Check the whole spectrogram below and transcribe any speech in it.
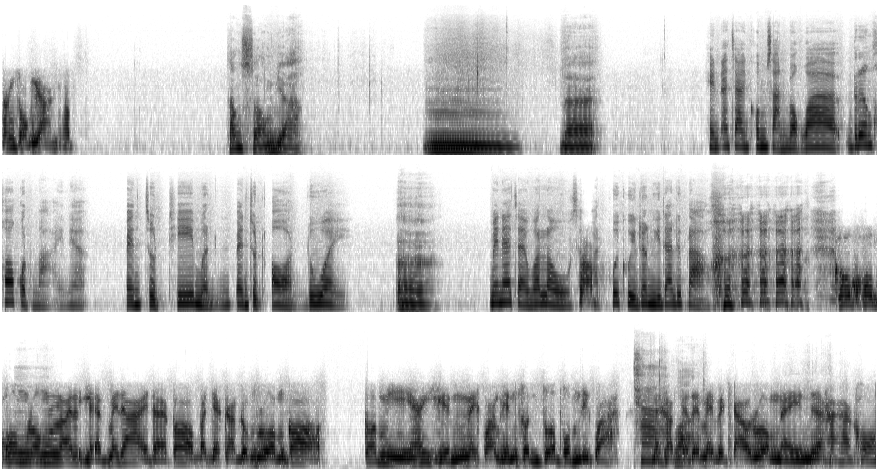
ทั้งสองอย่างครับ ทั้งสองอย่าง อืมนะฮะเห็นอาจารย์คมสันบอกว่าเรื่องข้อกฎหมายเนี่ย เป็นจุดที่เหมือนเป็นจุดอ่อนด้วยเออไม่แน่ใจว่าเราสามารถพูดคุยเรื่องนี้ได้หรือเปล่าคงคงคงลงรายละเอียดไม่ได้ แต่ก็บรรยากาศรวมๆก็ ก็มีให้เห็นในความเห็นส่วนตัวผมดีกว่าค่ะนะครับว่าจะได้ไม่ไปก้าวล่วงในเนื้อหาของ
